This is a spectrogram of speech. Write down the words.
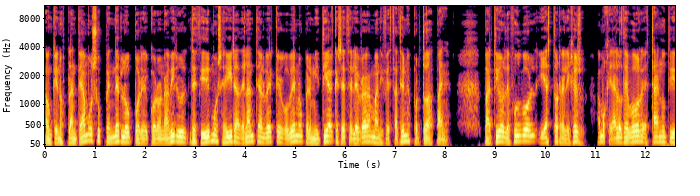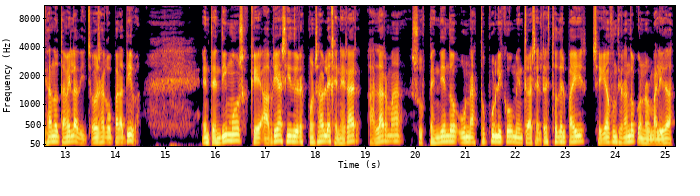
Aunque nos planteamos suspenderlo por el coronavirus, decidimos seguir adelante al ver que el gobierno permitía que se celebraran manifestaciones por toda España, partidos de fútbol y actos religiosos. Vamos, que ya los de Vox están utilizando también la dichosa comparativa. Entendimos que habría sido irresponsable generar alarma suspendiendo un acto público mientras el resto del país seguía funcionando con normalidad,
